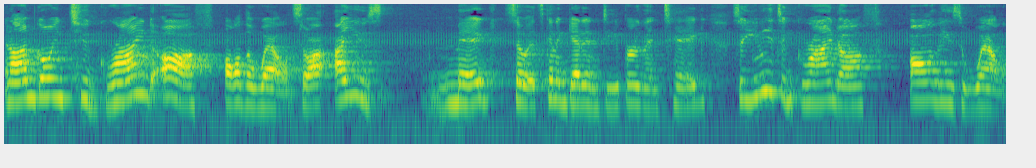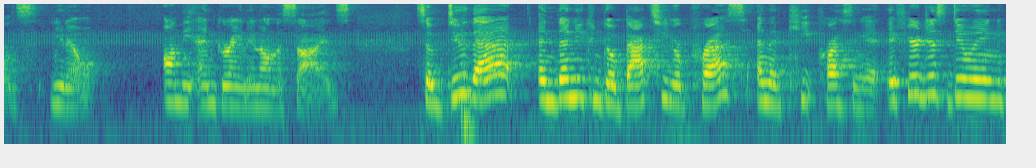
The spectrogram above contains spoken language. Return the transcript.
and i'm going to grind off all the welds so i, I use mig so it's going to get in deeper than tig. So you need to grind off all these welds, you know, on the end grain and on the sides. So do that, and then you can go back to your press and then keep pressing it. If you're just doing,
